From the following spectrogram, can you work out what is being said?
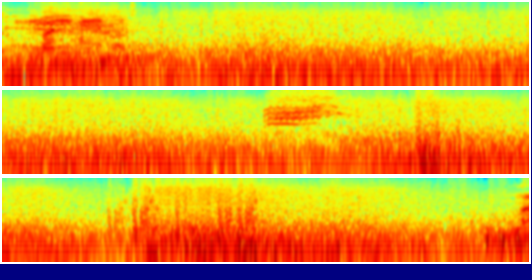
한번 해보자. 뭐?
